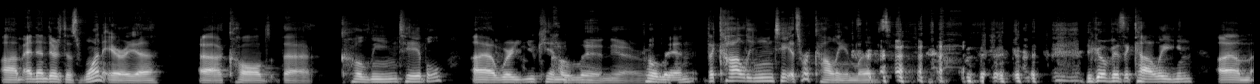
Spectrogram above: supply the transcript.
Um, and then there's this one area uh, called the Colleen table, uh, where you can Colleen, yeah Colleen, the Colleen table. It's where Colleen lives. you go visit Colleen, um,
